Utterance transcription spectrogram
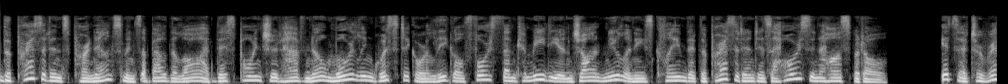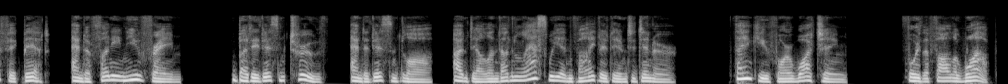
The president's pronouncements about the law at this point should have no more linguistic or legal force than comedian John Mulaney's claim that the president is a horse in a hospital. It's a terrific bit, and a funny new frame. But it isn't truth, and it isn't law until and unless we invited him to dinner. Thank you for watching. For the follow-up,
